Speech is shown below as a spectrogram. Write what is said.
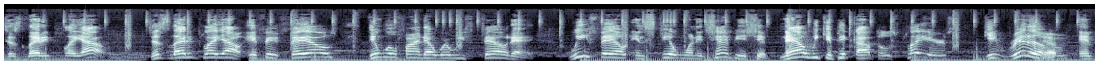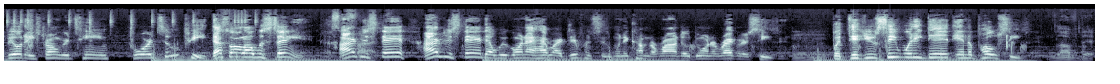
just let it play out. Mm-hmm. Just let it play out. If it fails, then we'll find out where we failed at. We failed and still won a championship. Now we can pick out those players, get rid of Yep. them, and build a stronger team for a two-peat. That's all I was saying. a I fact. understand. I understand that we're going to have our differences when it comes to Rondo during the regular season. Mm-hmm. But did you see what he did in the postseason? Loved it.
